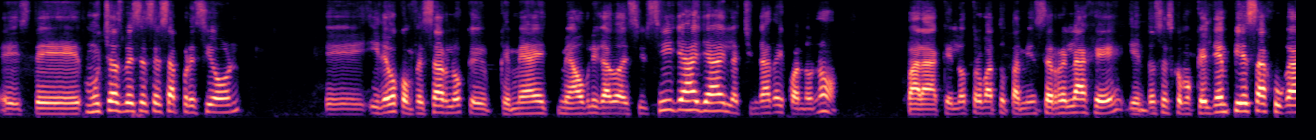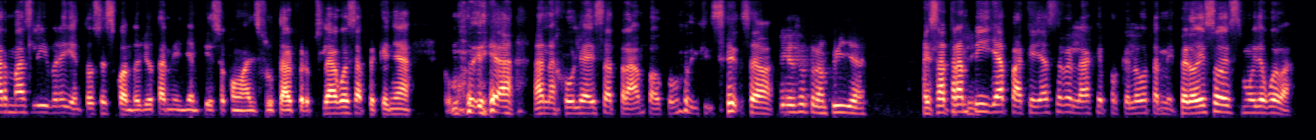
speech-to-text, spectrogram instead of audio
este, muchas veces esa presión, eh, y debo confesarlo, que, que me, ha, me ha obligado a decir, sí, ya, ya, y la chingada, y cuando no para que el otro vato también se relaje y entonces como que él ya empieza a jugar más libre y entonces cuando yo también ya empiezo como a disfrutar, pero pues le hago esa pequeña, como diría Ana Julia, esa trampa o como dijiste, esa, esa trampilla. esa trampilla para que ella se relaje porque luego también, pero eso es muy de hueva,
